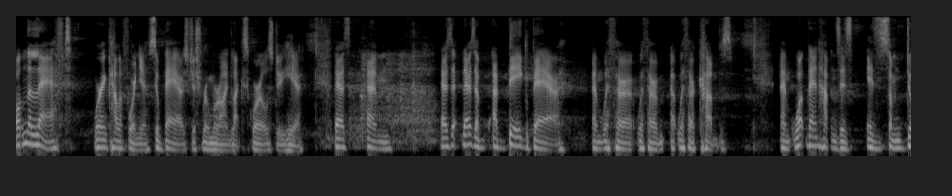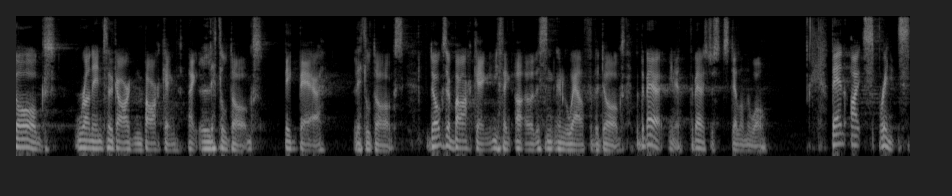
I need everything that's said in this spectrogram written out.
On the left, we're in California, so bears just roam around like squirrels do here. There's, um, there's, a, there's a, a big bear um, with, her, with, her, uh, with her cubs. Um, what then happens is, is some dogs run into the garden barking, like little dogs. Big bear, little dogs. The dogs are barking, and you think, uh oh, this isn't going to go well for the dogs. But the bear, you know, the bear's just still on the wall. Then out sprints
